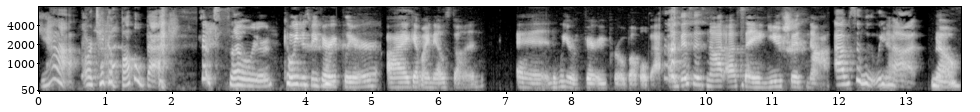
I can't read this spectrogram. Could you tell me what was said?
Yeah, or take a bubble bath. That's so weird. Can we just be very clear? I get my nails done and we are very pro bubble bath. Like this is not us saying you should not. Absolutely no. not. No.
